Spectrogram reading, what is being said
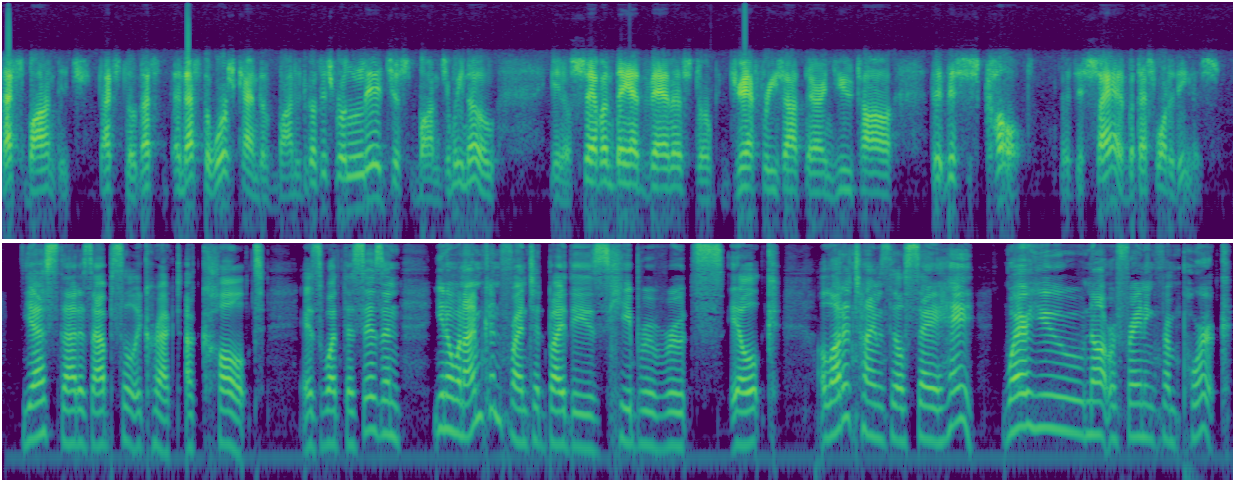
That's bondage. That's the that's and that's the worst kind of bondage because it's religious bondage. And we know, you know, Seven Day Adventist or Jeffries out there in Utah. This is cult. It's sad, but that's what it is. Yes, that is absolutely correct. A cult is what this is. And, you know, when I'm confronted by these Hebrew roots ilk, a lot of times they'll say, hey, why are you not refraining from pork?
